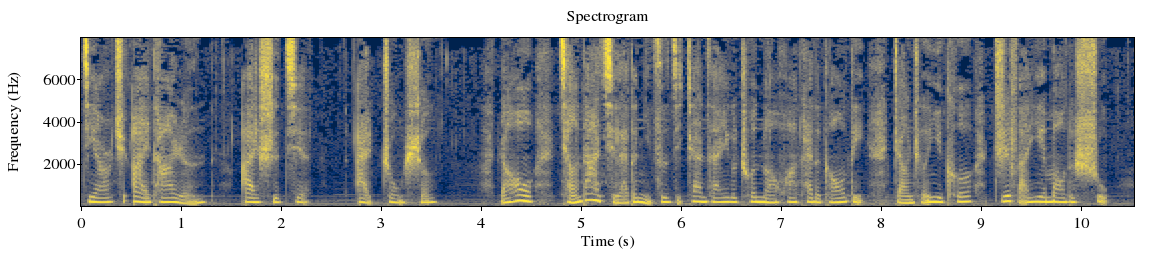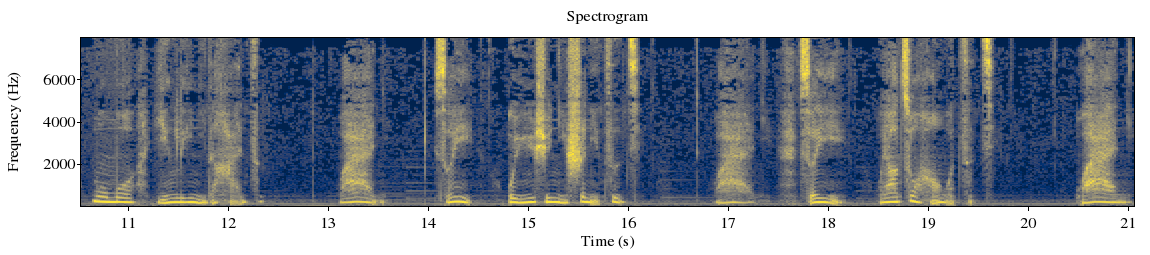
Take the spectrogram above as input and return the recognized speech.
进而去爱他人、爱世界、爱众生，然后强大起来的你自己，站在一个春暖花开的高地，长成一棵枝繁叶茂的树，默默引领你的孩子。我爱你，所以我允许你是你自己。我爱你，所以我要做好我自己。我爱你，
